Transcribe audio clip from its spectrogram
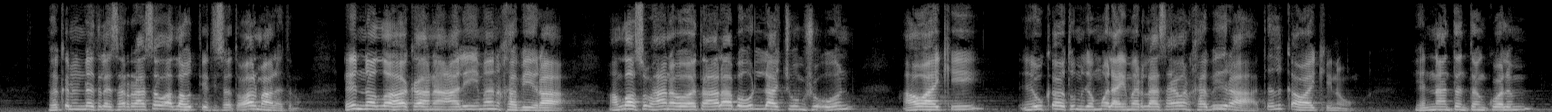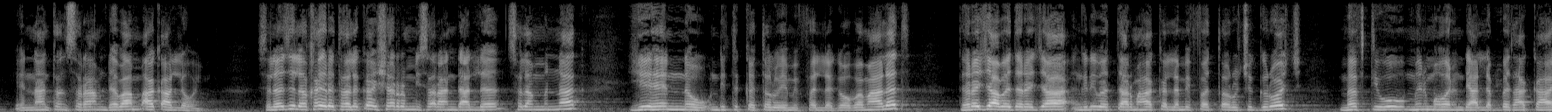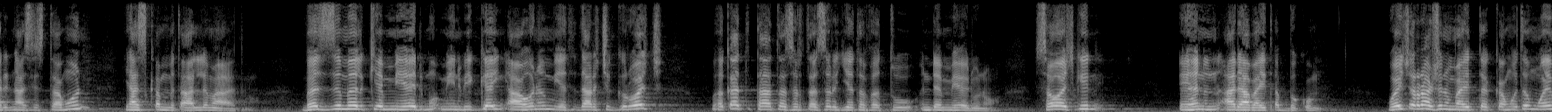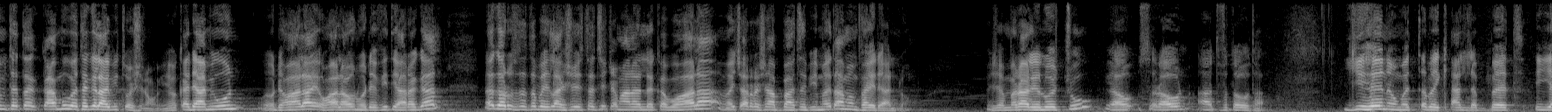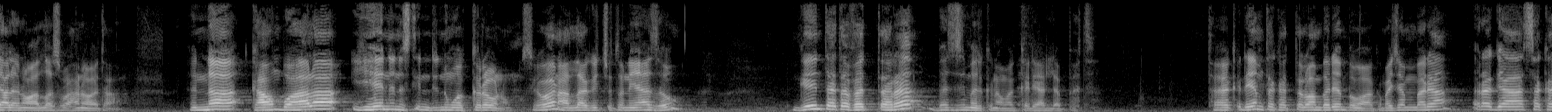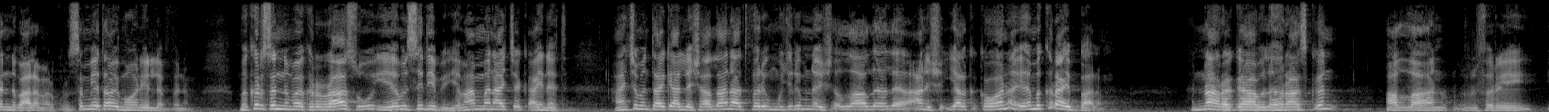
በቅንነት ለሰራ ሰው አላህ ውጤት ይሰጠዋል ማለት ነው። ኢነ አላህ ካነ አሊመን ከቢራ አላህ ስብሓናሁ ወተላ በሁላችሁም ሽኡን አዋቂ እውቀቱም ደግሞ ላይ መርላ ሳይሆን ከቢራ ጥልቅ አዋቂ ነው። የእናንተን ተንኮልም የእናንተን ስራም ደባም አቃለሁኝ ስለዚህ ለኸይር ተብሎ ሸር የሚሰራ እንዳለ ስለምናቅ ይህን ነው እንድትከተሉ የሚፈለገው በማለት ደረጃ በደረጃ እንግዲህ በትዳር መካከል ለሚፈጠሩ ችግሮች መፍትሁ ምን መሆን እንዳለበት አካሃድና ሲስተሙን ያስቀምጣል ማለት ነው። በዚህ መልክ የሚሄድ ሙእሚን ቢገኝ አሁንም የትዳር ችግሮች በቀጥታ ተስር ተስር እየተፈቱ እንደሚሄዱ ነው። ሰዎች ግን ይህንን አዳብ አይጠብቁም ወይ ጭራሹንም አይጠቀሙትም ወይም ተጠቃሙ በተገላቢጦች ነው። ቀዳሚውን ወደኋላ የኋላውን ወደፊት ያደርጋል። ነገሩ ተተበላሸ ተጨማላለቀ በኋላ መጨረሻ አባትህ ቢመጣ ምን ፋይዳ አለው መጀመሪያ ሌሎቹ ያው ስራውን አጥፍተውታል። ይሄ ነው መጠበቅ ያለበት እያለ ነው አላ ስብን ወተላ እና ካሁን በኋላ ይሄንን እስቲ እንድንሞክረው ነው ሲሆን አላህ ግጭቱን የያዘው። ግን ተተፈጠረ በዚህ መልክ ነው መከድ ያለበት። ተቅደም ተከተሏን በደንብ ማወቅ። መጀመሪያ ረጋ ሰከን ባለመልኩ ስሜታዊ መሆን የለብንም። ምክር ስንመክር ራሱ የምስድብ የማመናጨቅ አይነት አንቺ ምን ታውቂያለሽ አላህን አትፈሪም ሙጅሪም ነሽ አንሽ እያልክ ከሆነ ይህ ምክር አይባልም። እና ረጋ ብለህ ራስክን አላህን ፍሬ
